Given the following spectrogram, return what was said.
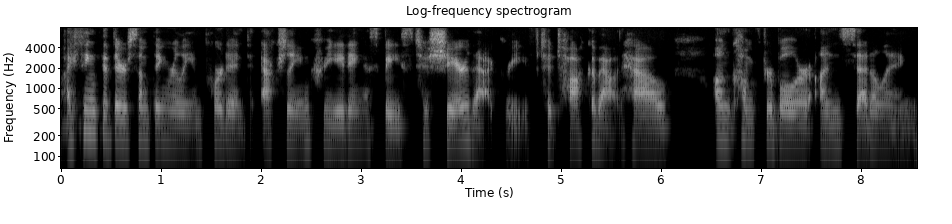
I think that there's something really important actually in creating a space to share that grief, to talk about how uncomfortable or unsettling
